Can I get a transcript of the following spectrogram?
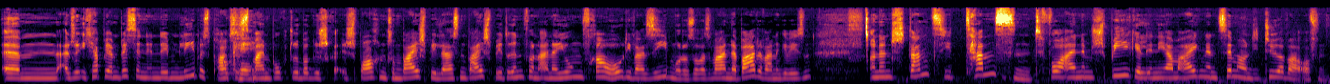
Ähm, also ich habe ja ein bisschen in dem Liebespraxis Okay. mein Buch drüber gesprochen. Zum Beispiel, da ist ein Beispiel drin von einer jungen Frau, die war sieben oder sowas, war in der Badewanne gewesen. Und dann stand sie tanzend vor einem Spiegel in ihrem eigenen Zimmer und die Tür war offen.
